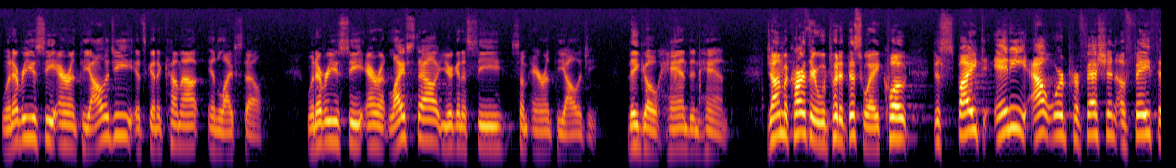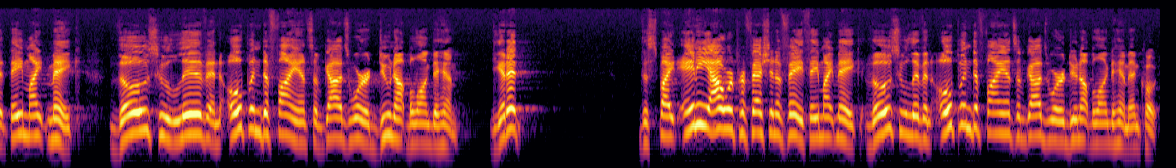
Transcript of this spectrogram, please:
Whenever you see errant theology, it's going to come out in lifestyle. Whenever you see errant lifestyle, you're going to see some errant theology. They go hand in hand. John MacArthur would put it this way quote, despite any outward profession of faith that they might make, those who live in open defiance of God's word do not belong to him. You get it? Despite any outward profession of faith they might make, those who live in open defiance of God's word do not belong to him. End quote.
